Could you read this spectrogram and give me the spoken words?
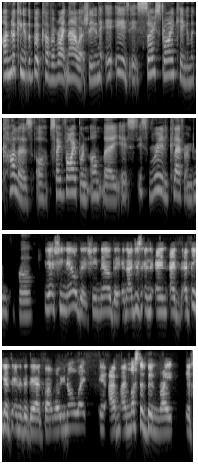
I'm looking at the book cover right now, actually, and it is. It's so striking, and the colours are so vibrant, aren't they? It's it's really clever and beautiful. Yeah, she nailed it. She nailed it. And I just and and I, I think at the end of the day, I thought, well, you know what? I, I must have been right if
